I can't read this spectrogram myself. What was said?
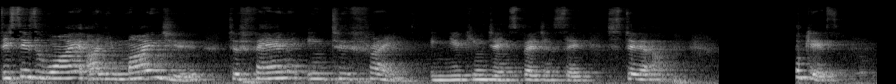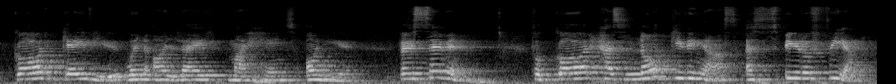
This is why I remind you to fan into flames. In New King James Version said, stir up. Gifts God gave you when I laid my hands on you. Verse 7. For God has not given us a spirit of fear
